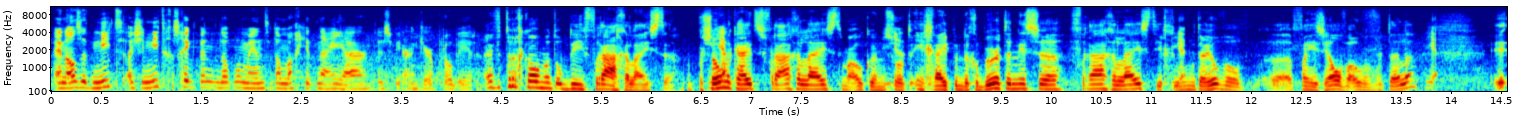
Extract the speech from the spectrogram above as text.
En als, het niet, als je niet geschikt bent op dat moment, dan mag je het na een jaar dus weer een keer proberen. Even terugkomend op die vragenlijsten. Een persoonlijkheidsvragenlijst, maar ook een soort ingrijpende gebeurtenissen vragenlijst. Je Ja. moet daar heel veel van jezelf over vertellen. Ja. Eh,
